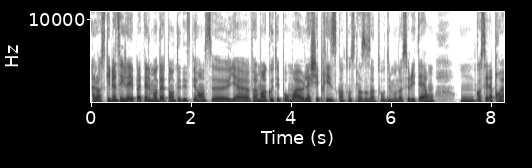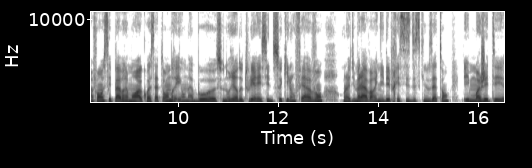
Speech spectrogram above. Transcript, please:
Alors, ce qui est bien, c'est que j'avais pas tellement d'attentes et d'espérances. Euh, il y a vraiment un côté pour moi euh, lâcher prise quand on se lance dans un tour du monde en solitaire. Quand c'est la première fois, on ne sait pas vraiment à quoi s'attendre et on a beau euh, se nourrir de tous les récits de ceux qui l'ont fait avant, on a du mal à avoir une idée précise de ce qui nous attend. Et moi, j'étais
